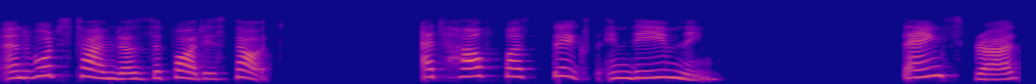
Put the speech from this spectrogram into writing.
And what time does the party start? At half past six in the evening. Thanks, Fred.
